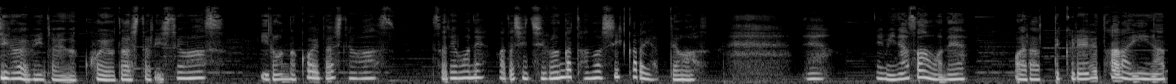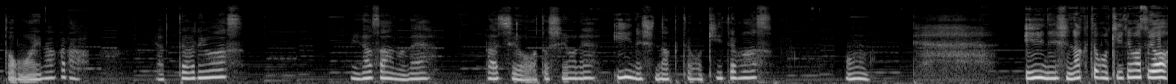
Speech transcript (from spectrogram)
違いみたいな声を出したりしてます。いろんな声出してます。それもね、私自分が楽しいからやってます。ね。で、皆さんもね、笑ってくれれたらいいなと思いながらやっております。皆さんのね、ラジオ私をね、いいねしなくても聞いてます。うん。いいねしなくても聞いてますよ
